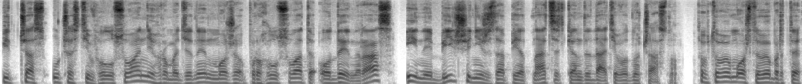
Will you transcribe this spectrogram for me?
Під час участі в голосуванні громадянин може проголосувати один раз і не більше ніж за 15 кандидатів одночасно. Тобто ви можете вибрати,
